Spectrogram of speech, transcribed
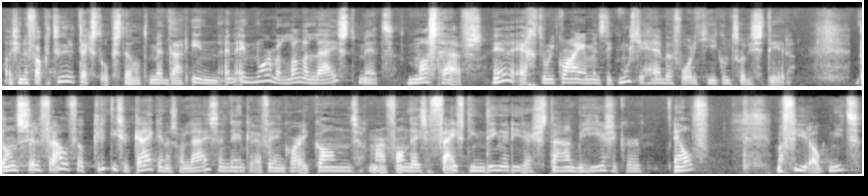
Als je een vacaturetekst opstelt met daarin een enorme lange lijst met must-haves, echt requirements, dit moet je hebben voordat je hier komt solliciteren. Dan zullen vrouwen veel kritischer kijken naar zo'n lijst en denken, even denken hoor, ik kan zeg maar van deze 15 dingen die daar staan, beheers ik er 11, maar vier ook niet.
